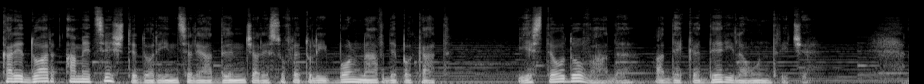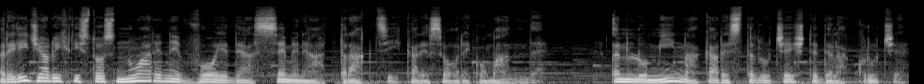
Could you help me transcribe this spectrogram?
care doar amețește dorințele adânci ale sufletului bolnav de păcat, este o dovadă a decăderii lăuntrice. Religia lui Hristos nu are nevoie de asemenea atracții care să o recomande. În lumina care strălucește de la cruce,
